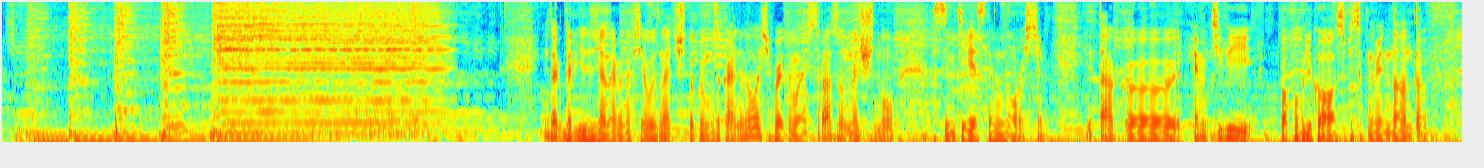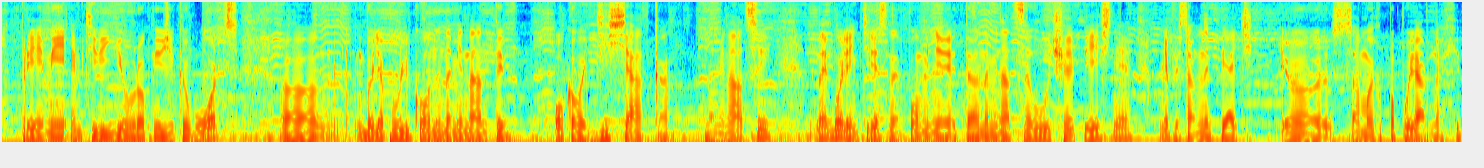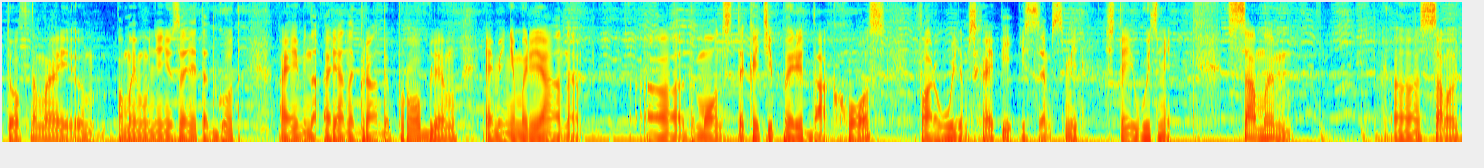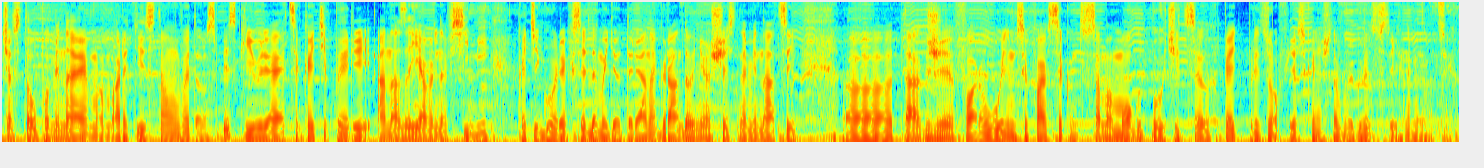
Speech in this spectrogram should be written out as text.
Итак, дорогие друзья, наверное, все вы знаете, что такое музыкальные новости, поэтому я сразу начну с интересной новости. Итак, э, MTV опубликовала список номинантов премии MTV Europe Music Awards. Э, Были опубликованы номинанты около десятка номинаций. Наиболее интересная по мне это номинация «Лучшая песня». Мне представлены пять э, самых популярных хитов, на мой, по моему мнению, за этот год, а именно Ариана Гранде «Problem», Эминем Риана The Monster, Кэти Перри Dark Horse, Фара Уильямс Happy и Сэм Смит Stay With Me. Самым э, самым часто упоминаемым артистом в этом списке является Кэти Перри. Она заявлена в семи категориях. Следом идет Ариана Гранде, у нее 6 номинаций. Э, также Фара Уильямс и Five Seconds Summer могут получить целых 5 призов, если, конечно, выиграют в своих номинациях.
